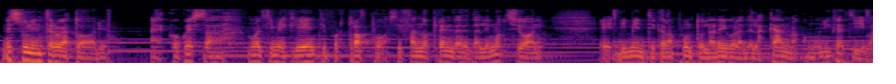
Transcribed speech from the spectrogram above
Nessun interrogatorio. Ecco, questa molti miei clienti purtroppo si fanno prendere dalle emozioni e dimenticano appunto la regola della calma comunicativa,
